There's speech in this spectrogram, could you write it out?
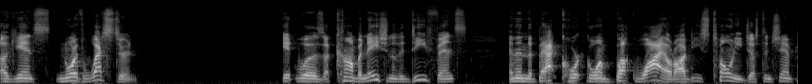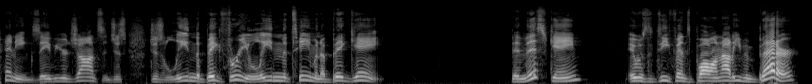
Against Northwestern, it was a combination of the defense and then the backcourt going buck wild. Au'Diese Toney, Justin Champagnie, Xavier Johnson, just just leading the big three, leading the team in a big game. Then this game, it was the defense balling out even better,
